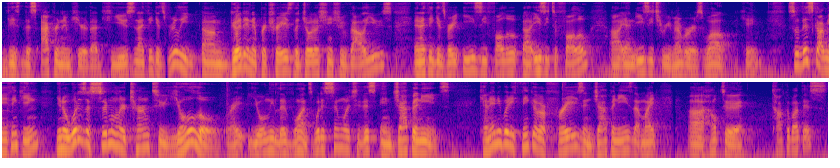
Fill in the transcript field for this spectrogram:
this, this, acronym here that he used, and I think it's really um, good and it portrays the Jodo Shinshu values, and I think it's very easy follow uh, easy to follow uh, and easy to remember as well. Okay, so this got me thinking, you know, what is a similar term to YOLO, right? You only live once. What is similar to this in Japanese? Can anybody think of a phrase in Japanese that might uh, help to talk about this?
